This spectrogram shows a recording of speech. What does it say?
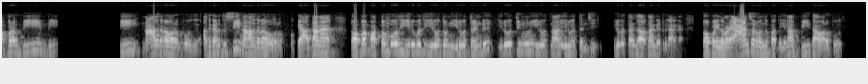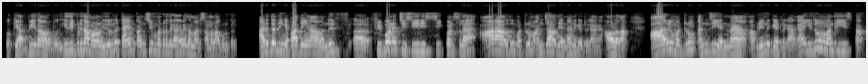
அப்புறம் பி பி பி நாலு தடவை வரப்போகுது. அதுக்கு அடுத்து சி நாலு தடவை வரும். ஓகே அதானே? ஸோ அப்ப பத்தொன்பது இருபது இருபத்தொன்னு இருபத்தி ரெண்டு இருபத்தி மூணு இருபத்தி நாலு இருபத்தஞ்சு. இருபத்தஞ்சாவது தான் கேட்டிருக்காங்க. ஸோ அப்ப ஆன்சர் வந்து பாத்தீங்கன்னா பி தான் வரப்போகுது. ஓகே பி தான் வரும்போது இது இப்படி தான் பண்ணணும். இது வந்து டைம் கன்சியூம் பண்றதுக்காகவே இந்த மாதிரி சமலாம் கொடுக்குறது. அடுத்தது இங்க பாத்தீங்கன்னா வந்து ஃபிபோனச்சி சீரிஸ் சீக்வன்ஸ்ல ஆறாவது மற்றும் அஞ்சாவது என்னன்னு கேட்டிருக்காங்க. அவ்வளவுதான். ஆறு மற்றும் அஞ்சு என்ன அப்படின்னு கேட்டிருக்காங்க. இதுவும் வந்து ஈஸி தான்.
